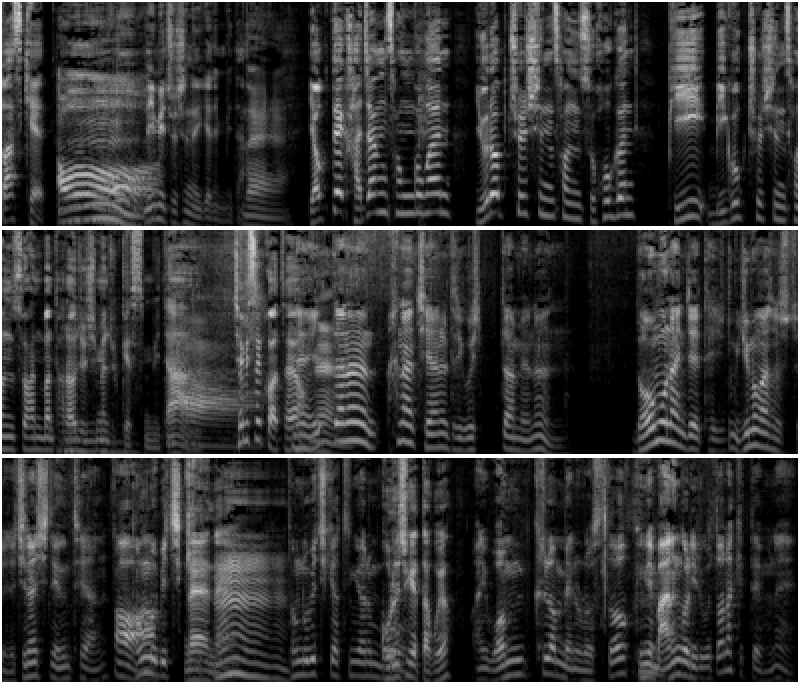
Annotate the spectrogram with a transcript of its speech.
바스켓 오. 님이 주신 의견입니다. 네. 역대 가장 성공한 유럽 출신 선수 혹은 비미국 출신 선수 한번 다뤄주시면 좋겠습니다. 아. 재밌을 것 같아요. 네, 일단은 하나 제안을 드리고 싶다면은 너무나 이제 대- 좀 유명한 선수죠. 이제 지난 시즌에 은퇴한 아. 덩노비치키. 네네. 음. 덩노비치키 같은 경우는 뭐 모르시겠다고요? 아니 원 클럽맨으로서 굉장히 많은 걸 이루고 떠났기 때문에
